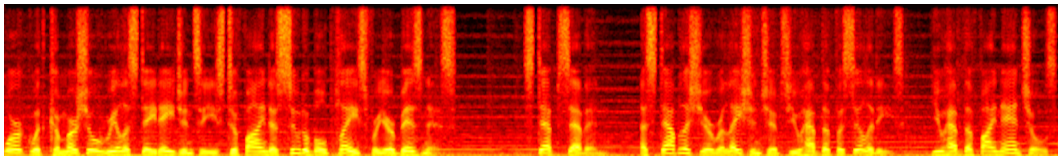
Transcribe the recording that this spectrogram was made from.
Work with commercial real estate agencies to find a suitable place for your business. Step 7. Establish your relationships. You have the facilities, you have the financials,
